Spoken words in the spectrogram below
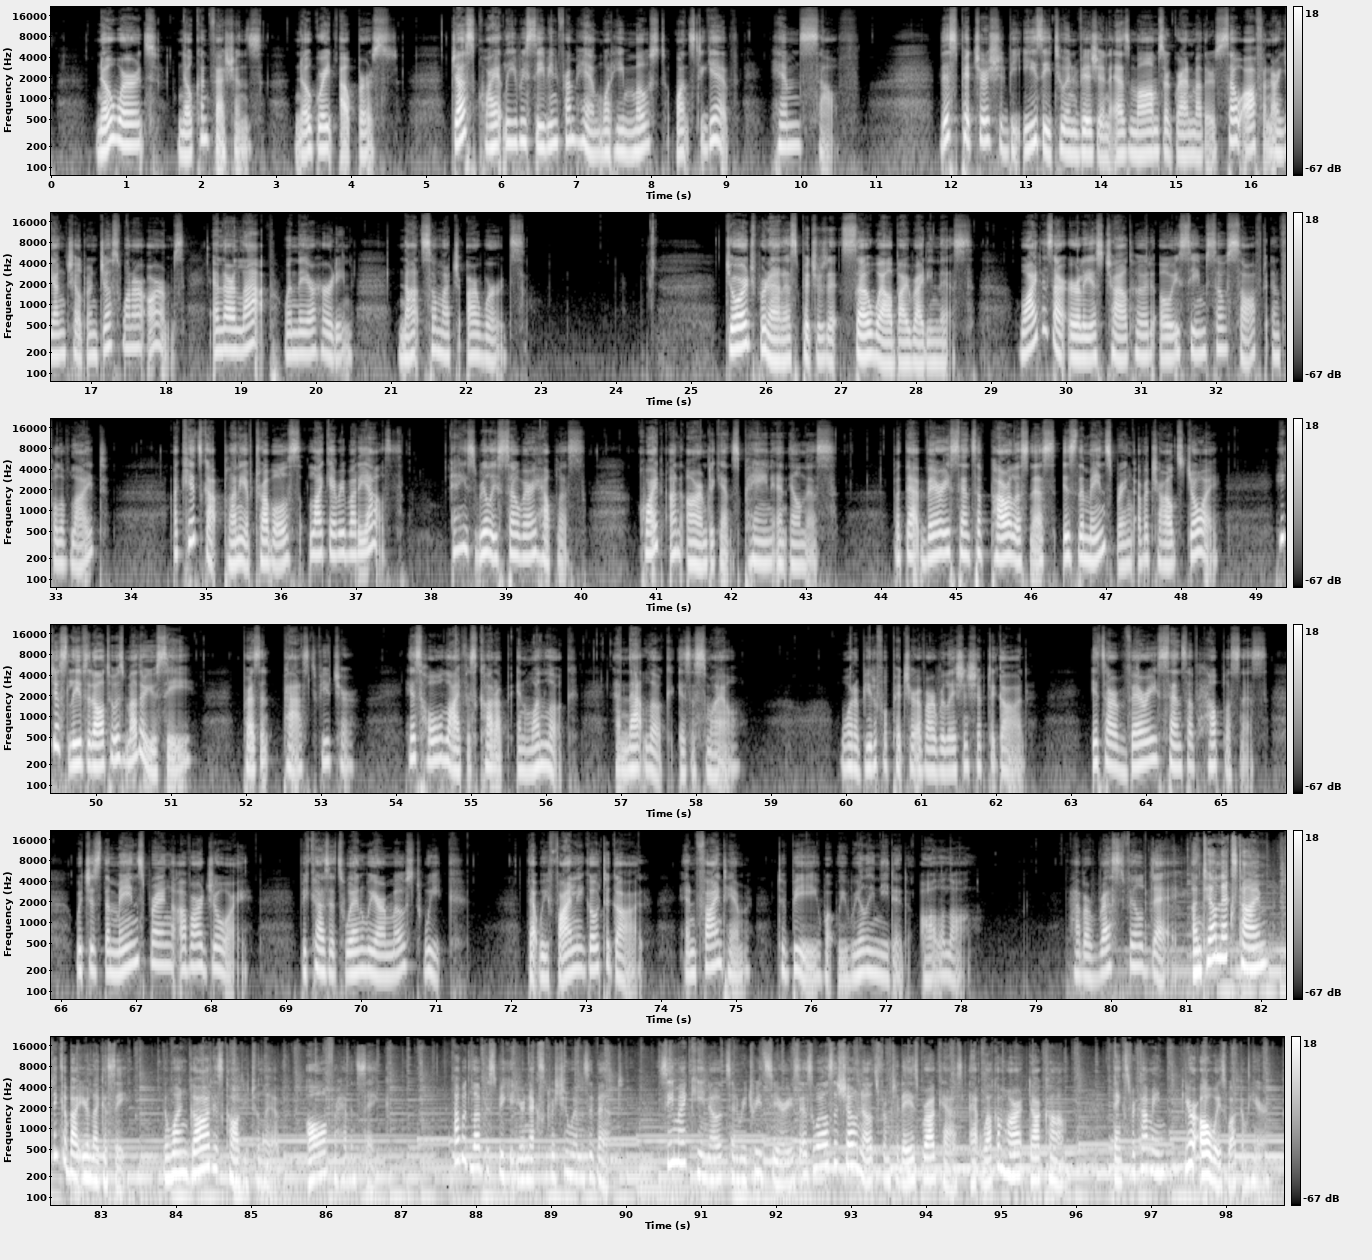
No words, no confessions, no great outbursts. Just quietly receiving from him what he most wants to give himself. This picture should be easy to envision as moms or grandmothers. So often our young children just want our arms and our lap when they are hurting, not so much our words. George Bernanos pictures it so well by writing this. Why does our earliest childhood always seem so soft and full of light? A kid's got plenty of troubles like everybody else, and he's really so very helpless quite unarmed against pain and illness. But that very sense of powerlessness is the mainspring of a child's joy. He just leaves it all to his mother, you see present, past, future. His whole life is caught up in one look, and that look is a smile. What a beautiful picture of our relationship to God. It's our very sense of helplessness, which is the mainspring of our joy because it's when we are most weak that we finally go to God and find Him to be what we really needed all along. Have a rest filled day. Until next time, think about your legacy, the one God has called you to live, all for heaven's sake. I would love to speak at your next Christian Women's event. See my keynotes and retreat series, as well as the show notes from today's broadcast at welcomeheart.com. Thanks for coming. You're always welcome here.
